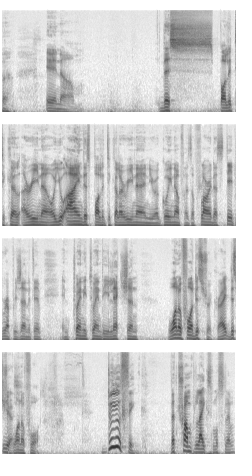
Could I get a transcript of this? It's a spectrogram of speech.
in um, this political arena, or you are in this political arena and you are going up as a Florida state representative in 2020 election, 104 district, right? District yes. 104. Do you think that Trump likes Muslim?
